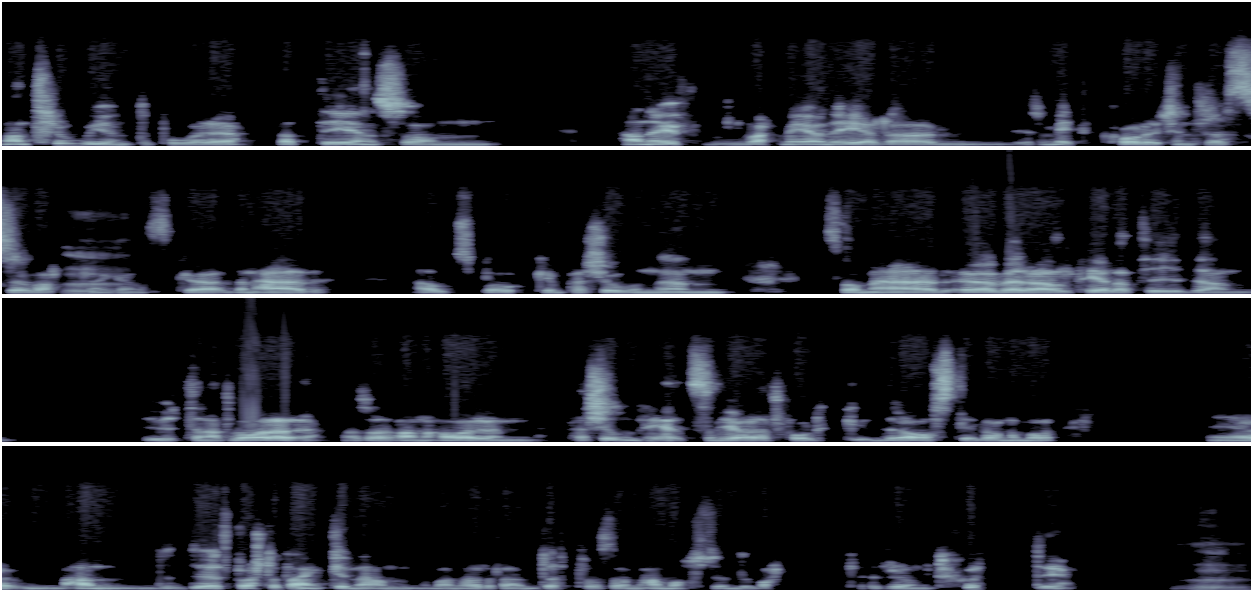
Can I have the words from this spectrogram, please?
Man tror ju inte på det, för att det är en sån... Han har ju varit med under hela liksom mitt collegeintresse, varit mm. ganska den här outspoken personen som är överallt hela tiden utan att vara det. Alltså han har en personlighet som gör att folk dras till honom. Och Eh, han, det första tanken när han, man hörde att han dött var att han måste ändå varit runt 70. Mm.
